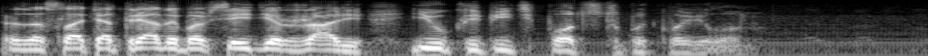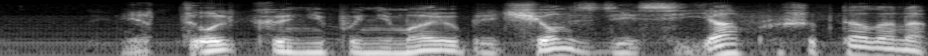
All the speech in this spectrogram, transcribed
разослать отряды по всей державе и укрепить подступы к Вавилону. «Я только не понимаю, при чем здесь я?» — прошептала она.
